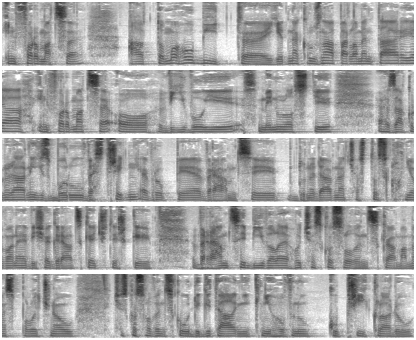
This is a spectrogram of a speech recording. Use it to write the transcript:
informace. A to mohou být jednak různá parlamentária, informace o vývoji z minulosti zákonodárných sborů ve střední Evropě v rámci donedávna často skloňované Vyšegrádské čtyřky, v rámci bývalého Československa máme společnou československou digitální knihovnu ku příkladu.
